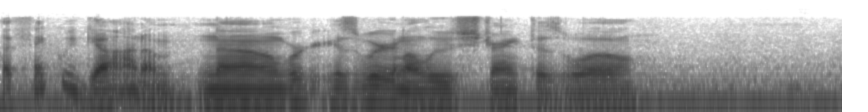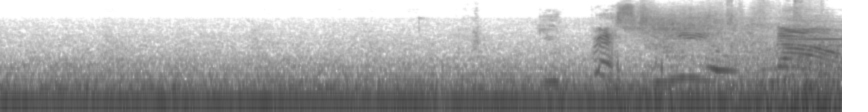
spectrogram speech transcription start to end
I think we got him. No, we're because we're gonna lose strength as well. You best yield now.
